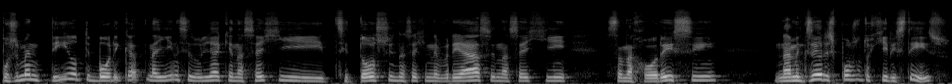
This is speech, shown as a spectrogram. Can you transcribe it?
Που σημαίνει τι, ότι μπορεί κάτι να γίνει στη δουλειά και να σε έχει τσιτώσει, να σε έχει νευριάσει, να σε έχει στεναχωρήσει, να μην ξέρεις πώς να το χειριστείς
